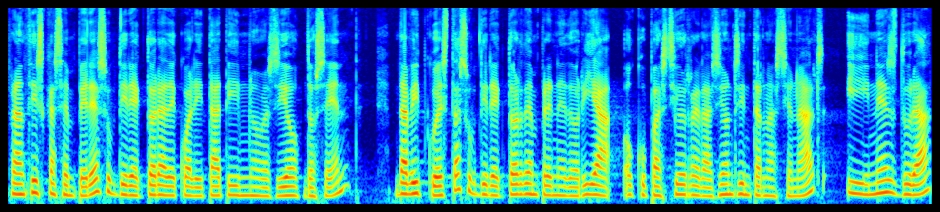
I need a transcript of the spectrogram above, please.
Francisca Semperé, subdirectora de Qualitat i Innovació docent, David Cuesta, subdirector d'Emprenedoria, Ocupació i Relacions Internacionals, i Inés Durà,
